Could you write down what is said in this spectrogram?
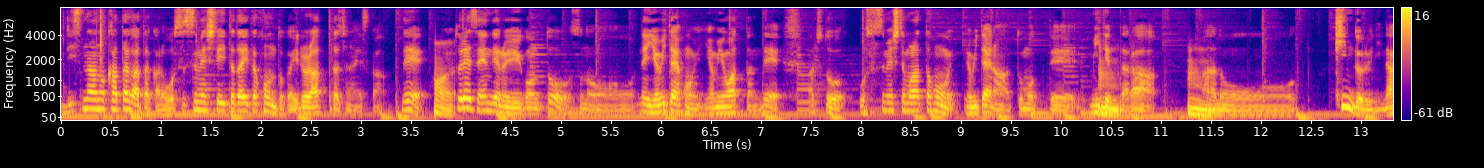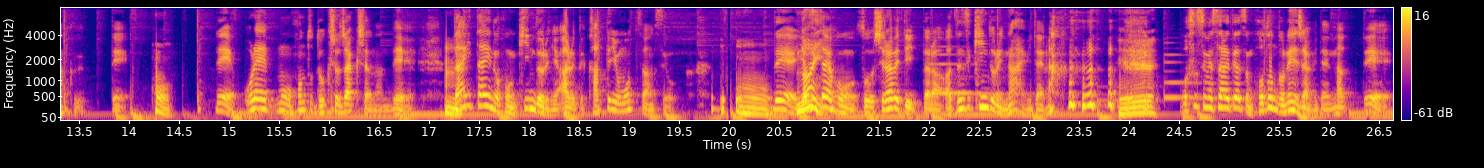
リスナーの方々からおすすめしていただいた本とかいろいろあったじゃないですか。で、はい。とりあえずエンデの遺言と、その、ね、読みたい本読み終わったんで、あちょっとおすすめしてもらった本読みたいなと思って見てたら、うん、あの、Kindle になくって、ほで、俺もうほんと読書弱者なんで、うん。大体の本 Kindle にあるって勝手に思ってたんですよ。で、読みたい本、そう、調べていったら、あ、全然 Kindle にないみたいな。え おすすめされたやつもほとんどねえじゃんみたいになって、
